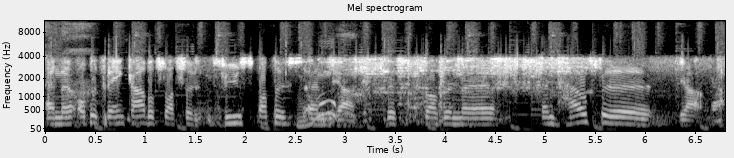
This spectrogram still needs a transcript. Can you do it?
En eh, op de treinkabels was er vuurspatters en ja, dus het was een... een helse ja, ja,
